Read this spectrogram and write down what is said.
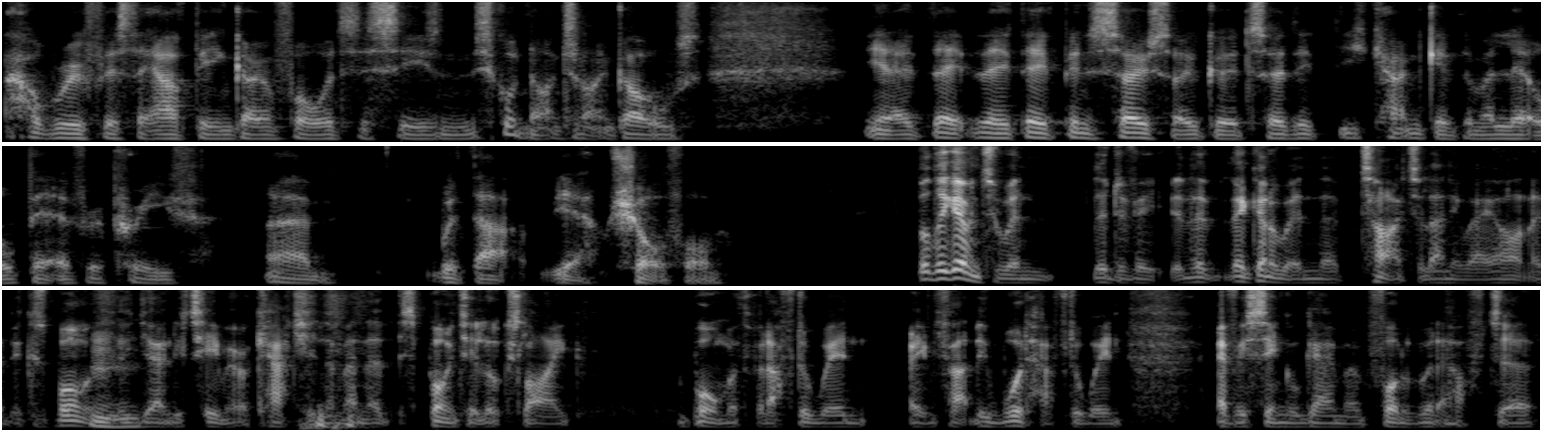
how ruthless they have been going forwards this season, they scored ninety nine goals. You know, they they they've been so so good. So they, you can give them a little bit of reprieve um, with that. Yeah, short form. But they're going to win the division. They're going to win the title anyway, aren't they? Because Bournemouth mm-hmm. are the only team who are catching them, and at this point, it looks like Bournemouth would have to win. In fact, they would have to win every single game, and Fulham would have to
